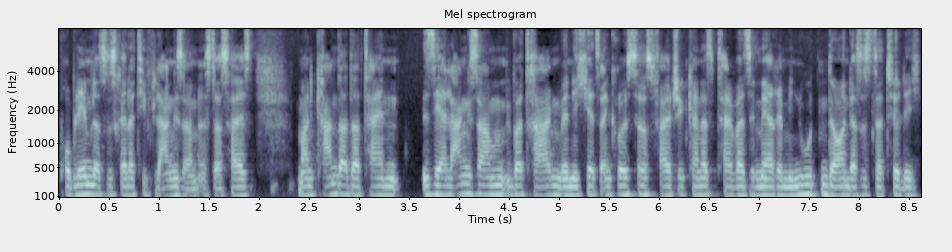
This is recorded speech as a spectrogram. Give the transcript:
Problem, dass es relativ langsam ist. Das heißt, man kann da Dateien sehr langsam übertragen. Wenn ich jetzt ein größeres File schicke, kann das teilweise mehrere Minuten dauern. Das ist natürlich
